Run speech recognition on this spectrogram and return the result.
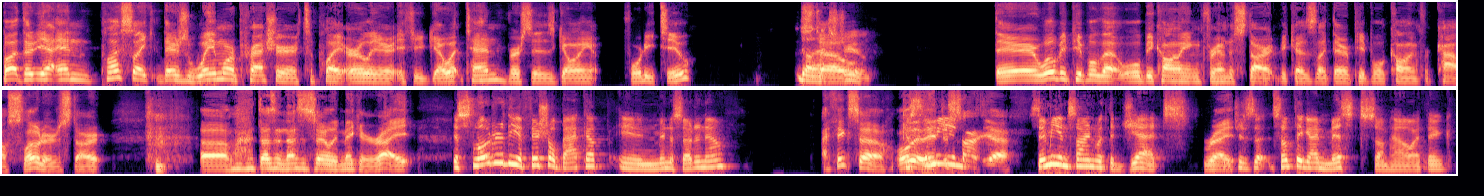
But there, yeah, and plus, like, there's way more pressure to play earlier if you go at 10 versus going at 42. No, so, that's true. there will be people that will be calling for him to start because like there are people calling for Kyle Sloter to start. um, it doesn't necessarily make it right. Is Sloter the official backup in Minnesota now? I think so. Well, they Siemian, just signed, yeah, Siemian signed with the Jets, right. which is uh, something I missed somehow. I think,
